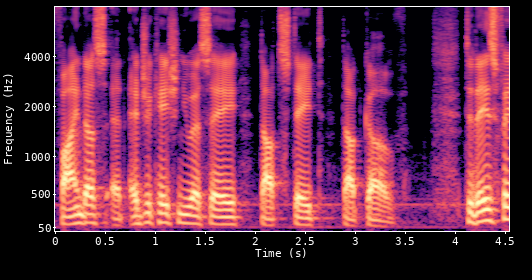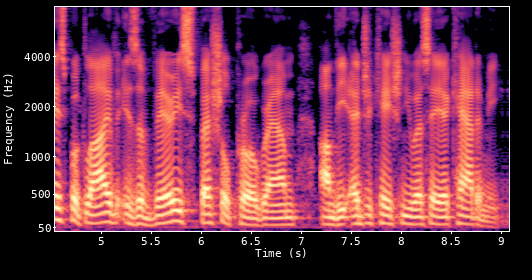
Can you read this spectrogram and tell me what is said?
Find us at educationusa.state.gov. Today's Facebook Live is a very special program on the Education USA Academy.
